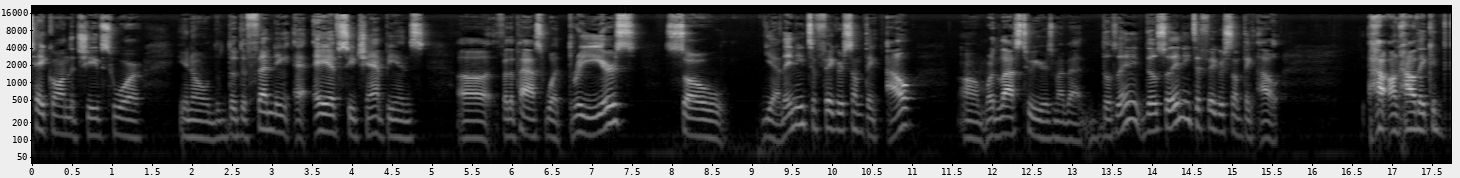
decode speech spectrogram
take on the Chiefs, who are, you know, the, the defending AFC champions uh, for the past what three years. So yeah, they need to figure something out. Um, or the last two years, my bad. Those they those so they need to figure something out. How on how they could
